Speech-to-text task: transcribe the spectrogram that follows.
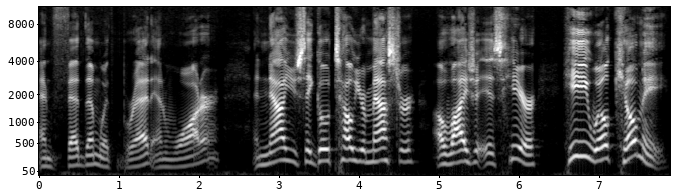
and fed them with bread and water? And now you say, Go tell your master Elijah is here. He will kill me.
